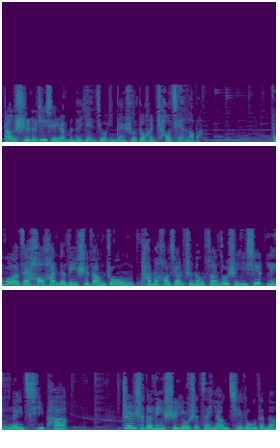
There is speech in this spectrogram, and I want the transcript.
当时的这些人们的研究应该说都很超前了吧？不过在浩瀚的历史当中，他们好像只能算作是一些另类奇葩。真实的历史又是怎样记录的呢？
